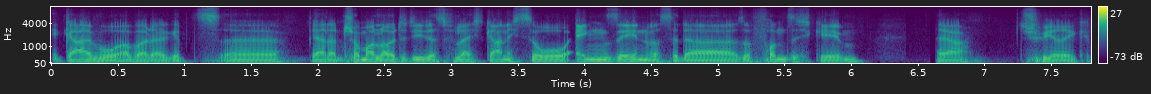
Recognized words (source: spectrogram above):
egal wo, aber da gibt es äh, ja dann schon mal Leute, die das vielleicht gar nicht so eng sehen, was sie da so von sich geben. Ja, schwierig.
